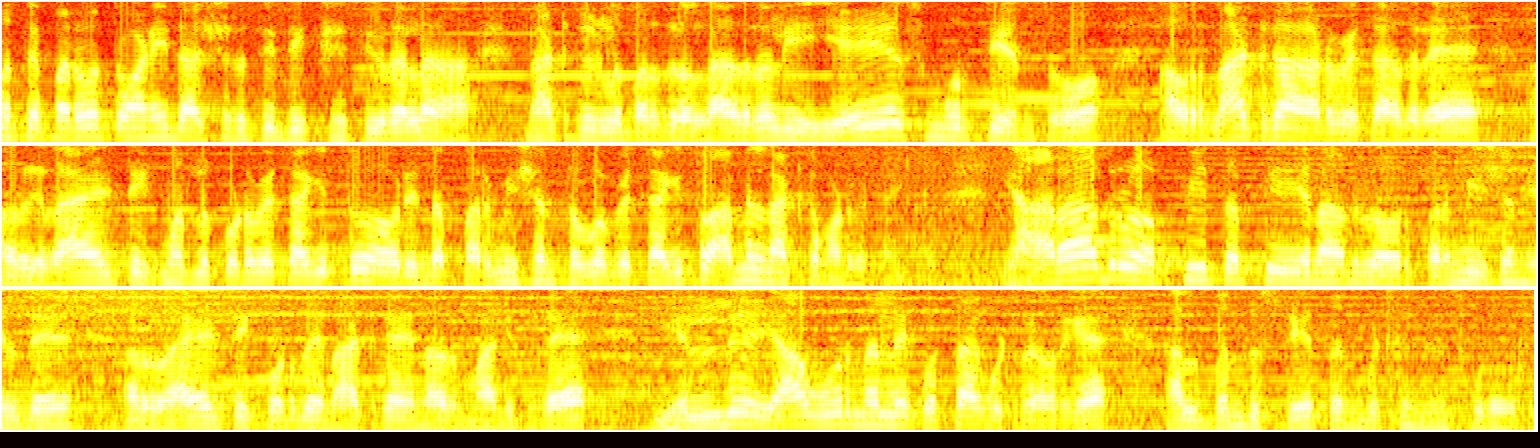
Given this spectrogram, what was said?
ಮತ್ತು ಪರ್ವತವಾಣಿ, ದಾಶರಥಿ, ದೀಕ್ಷಿತ್ ಇವರೆಲ್ಲ ನಾಟಕಗಳು ಬರೆದ್ರಲ್ಲ, ಅದರಲ್ಲಿ ಎ ಎಸ್ ಮೂರ್ತಿ ಅಂತೂ ಅವ್ರ ನಾಟಕ ಆಡಬೇಕಾದ್ರೆ ಅವ್ರಿಗೆ ರಾಯಲ್ಟಿಗೆ ಮೊದಲು ಕೊಡಬೇಕಾಗಿತ್ತು, ಅವರಿಂದ ಪರ್ಮಿಷನ್ ತೊಗೋಬೇಕಾಗಿತ್ತು, ಆಮೇಲೆ ನಾಟಕ ಮಾಡಬೇಕಾಗಿತ್ತು. ಯಾರಾದರೂ ಅಪ್ಪಿ ತಪ್ಪಿ ಏನಾದರೂ ಅವ್ರ ಪರ್ಮಿಷನ್ ಇಲ್ಲದೆ ಅವ್ರ ರಾಯಲ್ಟಿ ಕೊಡದೆ ನಾಟಕ ಏನಾದರೂ ಮಾಡಿದರೆ, ಎಲ್ಲೇ ಯಾವ ಊರಿನಲ್ಲೇ ಗೊತ್ತಾಗ್ಬಿಟ್ರೆ ಅವ್ರಿಗೆ, ಅಲ್ಲಿ ಬಂದು ಸ್ಟೇ ತಂದುಬಿಟ್ಟು ನಿಲ್ಲಿಸ್ಬಿಡೋರು.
